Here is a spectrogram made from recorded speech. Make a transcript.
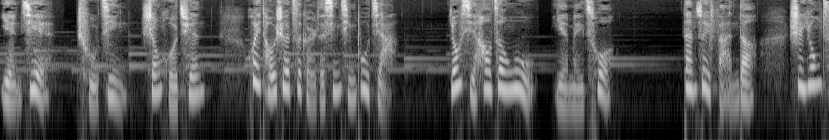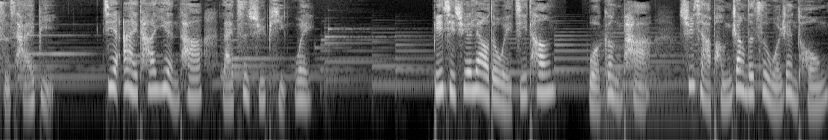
眼界、处境、生活圈，会投射自个儿的心情不假，有喜好憎恶也没错，但最烦的是庸此彩笔，借爱他厌他来自诩品味。比起缺料的伪鸡汤，我更怕虚假膨胀的自我认同。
